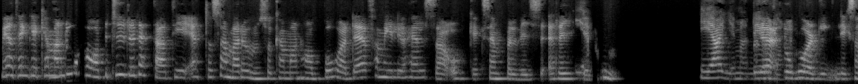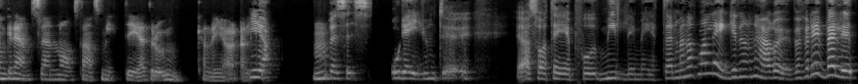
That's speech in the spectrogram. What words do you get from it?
Men jag tänker, kan man då ha, betyder detta att i ett och samma rum så kan man ha både familj och hälsa och exempelvis rikedom? Jajamän, Det, gör det. då går liksom gränsen någonstans mitt i ett rum, kan du göra. liksom. Ja, Mm. precis. Och det är ju inte alltså att det är på millimeter, men att man lägger den här över. För det är väldigt,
